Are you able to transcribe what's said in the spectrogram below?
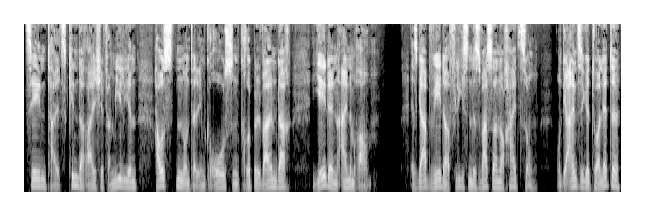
Zehn teils kinderreiche Familien hausten unter dem großen Krüppelwalmdach, jede in einem Raum. Es gab weder fließendes Wasser noch Heizung, und die einzige Toilette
